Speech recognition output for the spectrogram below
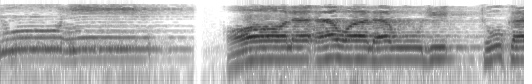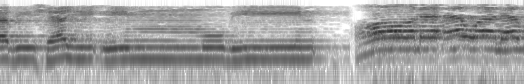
المسجونين قال أولو جئتك بشيء مبين قال أولو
